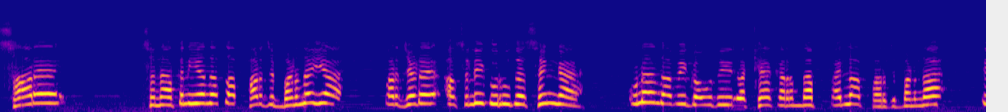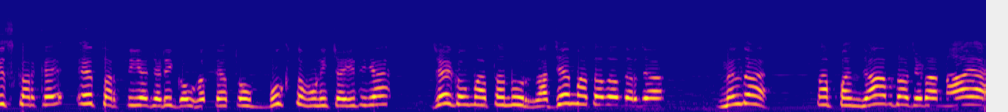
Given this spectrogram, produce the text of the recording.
ਸਾਰੇ ਸਨਾਤਨੀਆਂ ਦਾ ਤਾਂ ਫਰਜ਼ ਬਣਦਾ ਹੀ ਆ ਪਰ ਜਿਹੜੇ ਅਸਲੀ ਗੁਰੂ ਦੇ ਸਿੰਘ ਆ ਉਹਨਾਂ ਦਾ ਵੀ ਗਊ ਦੀ ਰੱਖਿਆ ਕਰਨ ਦਾ ਪਹਿਲਾ ਫਰਜ਼ ਬਣਦਾ ਇਸ ਕਰਕੇ ਇਹ ਧਰਤੀ ਹੈ ਜਿਹੜੀ ਗਊ ਹੱਤਿਆ ਤੋਂ ਮੁਕਤ ਹੋਣੀ ਚਾਹੀਦੀ ਹੈ। ਜੇ ਗਊ ਮਾਤਾ ਨੂੰ ਰਾਜੇ ਮਾਤਾ ਦਾ ਦਰਜਾ ਮਿਲਦਾ ਤਾਂ ਪੰਜਾਬ ਦਾ ਜਿਹੜਾ ਨਾਂ ਹੈ,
